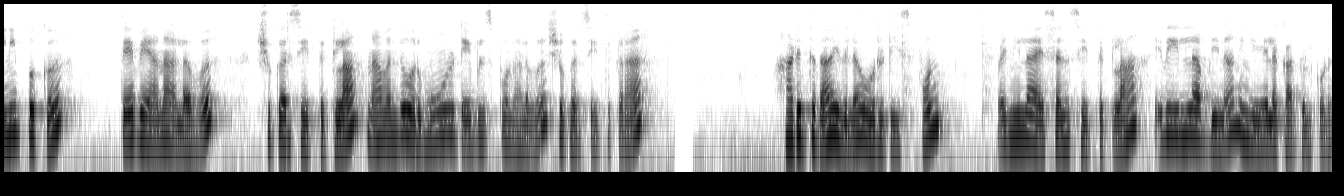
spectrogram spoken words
இனிப்புக்கு தேவையான அளவு சுகர் சேர்த்துக்கலாம். நான் வந்து ஒரு மூணு டேபிள் ஸ்பூன் அளவு சுகர் சேர்த்துக்கிறேன். அடுத்ததாக இதில் ஒரு டீஸ்பூன் வெனிலா எசன்ஸ் சேர்த்துக்கலாம். இது இல்லை அப்படின்னா நீங்கள் ஏலக்காய் தூள் கூட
